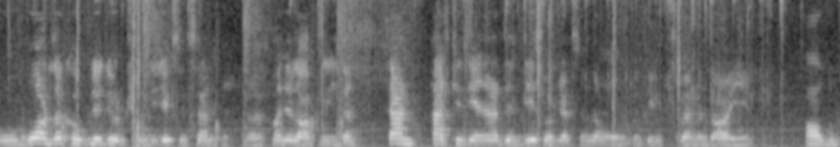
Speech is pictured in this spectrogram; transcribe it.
Bu, bu arada kabul ediyorum şimdi diyeceksin sen e, hani haklıydın. Sen herkesi yenerdin diye soracaksınız ama Umut'un keyfisi benden daha iyi. Aldım.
